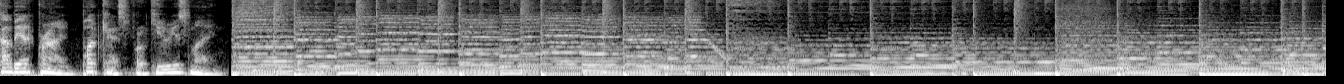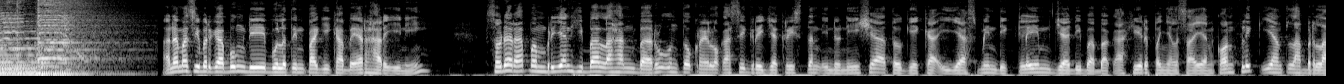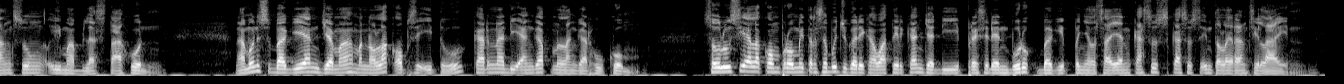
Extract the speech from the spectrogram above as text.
KBR Prime, podcast for curious mind. Anda masih bergabung di Buletin Pagi KBR hari ini. Saudara, pemberian hibah lahan baru untuk relokasi Gereja Kristen Indonesia atau GKI Yasmin diklaim jadi babak akhir penyelesaian konflik yang telah berlangsung 15 tahun. Namun sebagian jamaah menolak opsi itu karena dianggap melanggar hukum. Solusi ala kompromi tersebut juga dikhawatirkan jadi presiden buruk bagi penyelesaian kasus-kasus intoleransi lain.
